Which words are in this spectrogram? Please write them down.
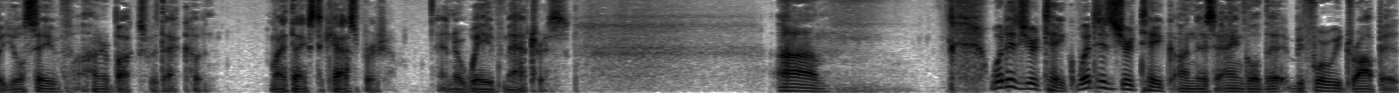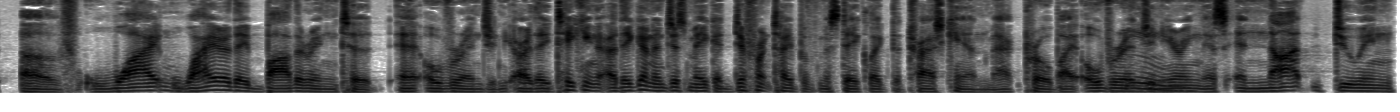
but you'll save 100 bucks with that code. My thanks to Casper and a Wave mattress. Um, what is your take? What is your take on this angle that before we drop it of why why are they bothering to uh, over engineer? Are they taking? Are they going to just make a different type of mistake like the trash can Mac Pro by over engineering mm. this and not doing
